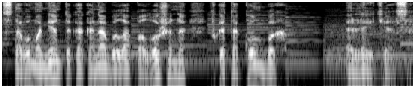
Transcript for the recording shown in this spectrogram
с того момента, как она была положена в катакомбах Элейтиаса.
